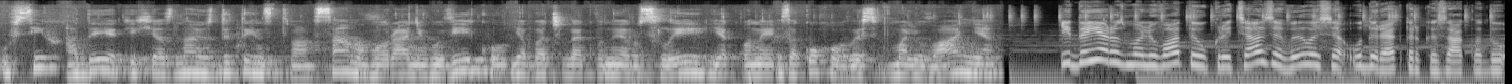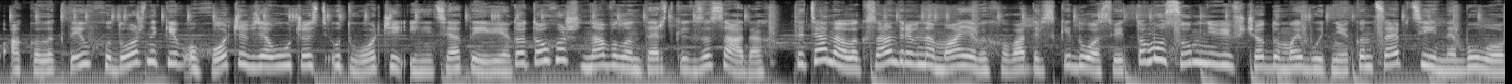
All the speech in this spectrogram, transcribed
у всіх, а деяких я знаю з дитинства, самого раннього віку. Я бачила, як вони росли, як вони закохувались в малювання. Ідея розмалювати укриття з'явилася у директорки закладу, а колектив художників охоче взяв участь у творчій ініціативі. До того ж, на волонтерських засадах. Тетяна Олександрівна має виховательський досвід, тому сумнівів щодо майбутньої концепції не було.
